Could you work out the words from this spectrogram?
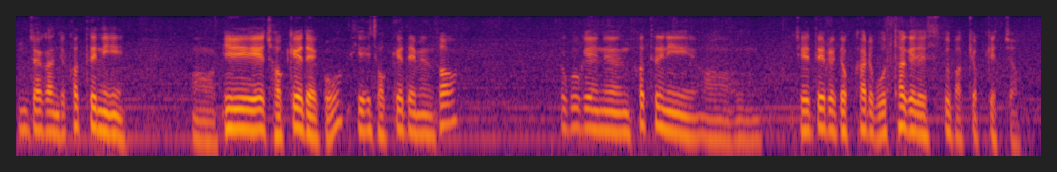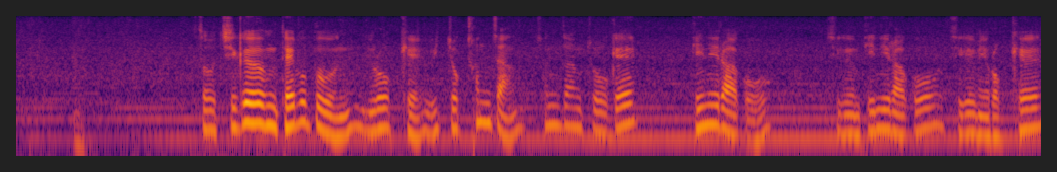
문제가 이제 커튼이 어, 비에 젖게 되고 비에 젖게 되면서 결국에는 커튼이 어, 제대로 역할을 못하게 될 수밖에 없겠죠. 그래서 지금 대부분 이렇게 위쪽 천장, 천장 쪽에 비닐하고 지금 비닐하고 지금 이렇게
